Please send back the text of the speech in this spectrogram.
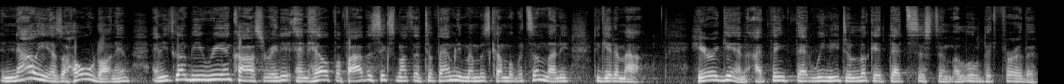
and now he has a hold on him, and he's going to be reincarcerated and held for five or six months until family members come up with some money to get him out. Here again, I think that we need to look at that system a little bit further.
